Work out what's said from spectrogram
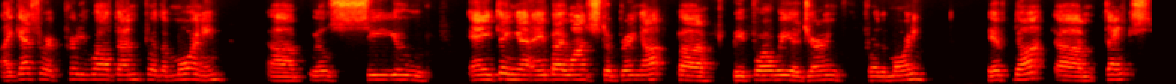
I guess we're pretty well done for the morning. Uh, we'll see you. Anything anybody wants to bring up uh, before we adjourn for the morning? If not, um, thanks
